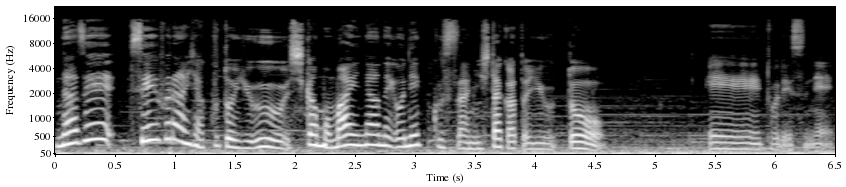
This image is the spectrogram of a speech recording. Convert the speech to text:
なぜセーフラン100という、しかもマイナーなヨネックスさんにしたかというと、えーとですね、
